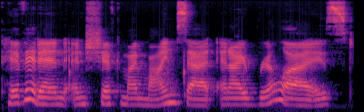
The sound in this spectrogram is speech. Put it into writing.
pivot in and shift my mindset. And I realized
